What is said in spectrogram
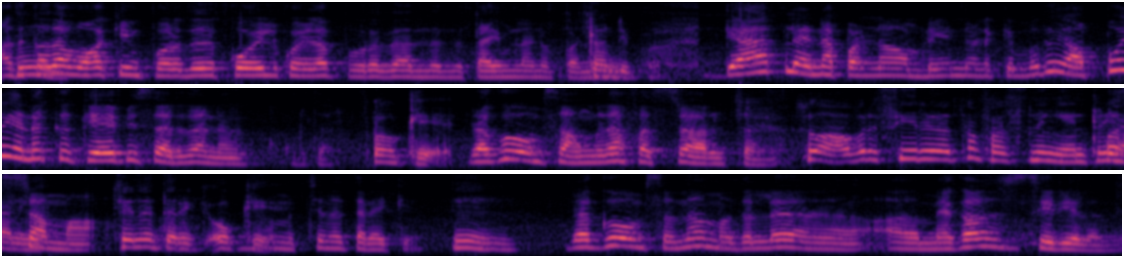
அதுக்காக தான் வாக்கிங் போகிறது கோயில் கோயிலாக போகிறது அந்தந்த டைமில் நான் பண்ணேன் கண்டிப்பா. கேப்பில் என்ன பண்ணலாம் அப்படின்னு நினைக்கும் போது அப்போ எனக்கு கேபி சார் தான் எனக்கு கொடுத்தாரு. ஓகே ரகுவம்சம் அவங்க தான் ஃபர்ஸ்ட் ஆரம்பிச்சாங்க. ஸோ அவர் சீரியல் தான் ஃபர்ஸ்ட் நீங்கள் என்ட்ரி First ஆமா. சின்ன திரைக்கு ஓகே சின்ன திரைக்கு. ரகுவம்சம் தான் முதல்ல மெகா சீரியல் அது.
